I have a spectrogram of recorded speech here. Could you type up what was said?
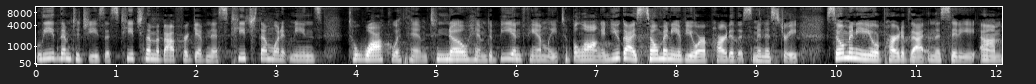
Lead them to Jesus. Teach them about forgiveness. Teach them what it means to walk with him, to know him, to be in family, to belong. And you guys, so many of you are a part of this ministry. So many of you are part of that in the city. Um,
